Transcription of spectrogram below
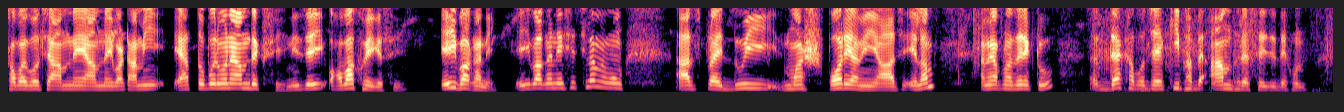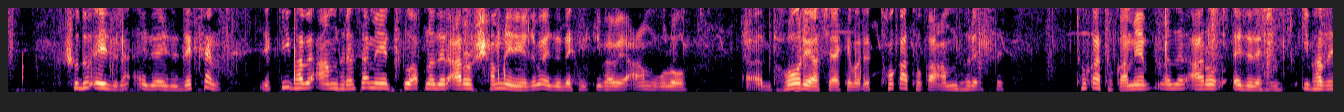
সবাই বলছে আম নেই আম নেই বাট আমি এত পরিমাণে আম দেখছি, নিজেই অবাক হয়ে গেছি এই বাগানে। এই বাগানে এসেছিলাম এবং আজ প্রায় দুই মাস পরে আমি আজ এলাম। আমি আপনাদের একটু দেখাবো যে কীভাবে আম ধরেছে এই যে দেখুন। শুধু এই যে না, এই যে এই যে দেখছেন? যে কীভাবে আম ধরেছে, আমি একটু আপনাদের আরও সামনে নিয়ে যাব। এই যে দেখুন কীভাবে আমগুলো ধরে আছে, একেবারে থোকা থোকা আম ধরে আছে। থোকা থোকা, আমি আপনাদের আরও এই যে দেখুন কীভাবে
